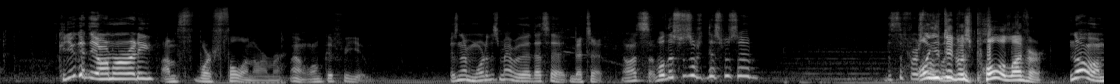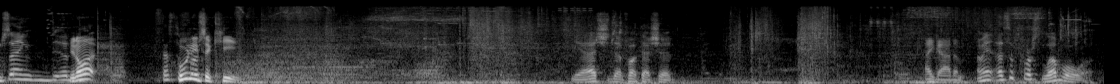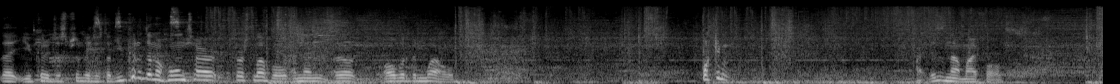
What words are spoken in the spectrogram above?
Can you get the armor already? I'm f- we're full in armor. Oh well, good for you. Isn't there more to this map? Or that- that's it. That's it. Oh, that's well. This was a, this was a. This is the first. All you did was pull a lever. No, I'm saying. uh, You know what? That's the Who needs a key? Yeah, that shit. Fuck that shit. I got him. I mean, that's the first level that you could have just simply just done. You could have done the whole entire first level, and then uh, all would have been well. Fucking Alright, this is not my fault.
